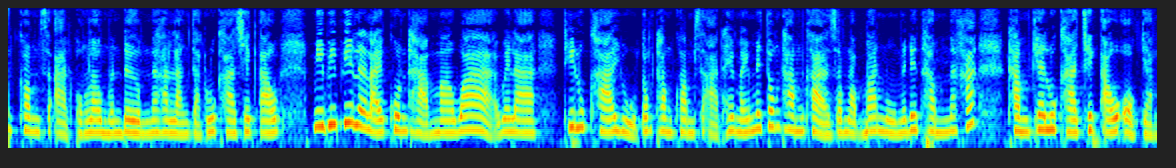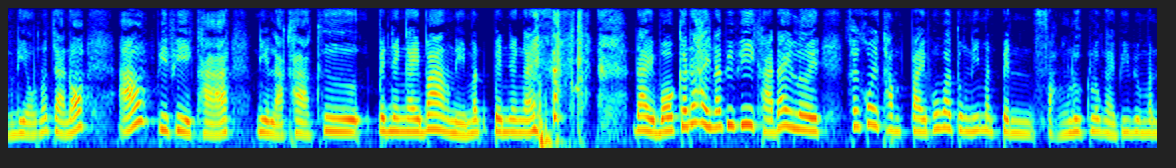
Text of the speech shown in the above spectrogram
ำความสะอาดของเราเหมือนเดิมนะคะหลังจากลูกค้าเช็คเอาท์มีพี่ๆหลายๆ คนถามมาว่า เวลาที่ลูกค้าอยู่ต้องทำความสะอาดให้ไหมไม่ต้องทำค่ะสำหรับบ้านหนูไม่ได้ทำนะคะทำแค่ลูกค้าเช็คเอาท์ออกอย่างเดียวเนาะจ้ะเนาะเอาพี่ๆค่ะนี่แหละค่ะ คือเป็นยังไงบ้างนี่มันเป็นยังไง ได้บอกก็ได้นะพี่ๆค่ะได้เลย ค่อย ๆทำไป เพราะว่าตรงนี้มันเป็นฝังลึกแล้วไงพี่พิมมัน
